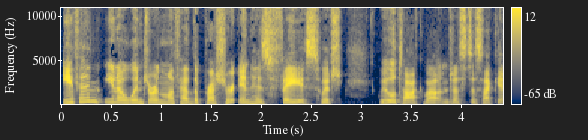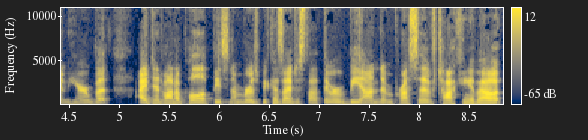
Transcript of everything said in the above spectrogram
even, you know, when Jordan Love had the pressure in his face, which we will talk about in just a second here, but I did want to pull up these numbers because I just thought they were beyond impressive talking about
